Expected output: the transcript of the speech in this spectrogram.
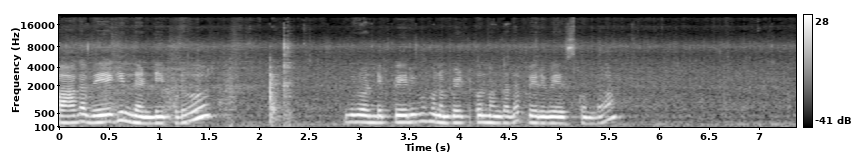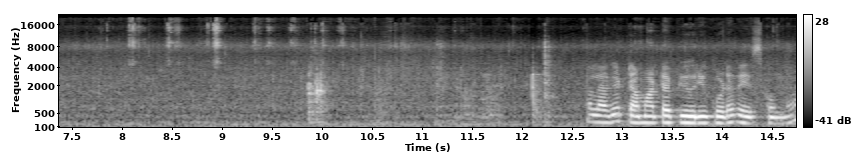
బాగా వేగిందండి ఇప్పుడు. ఇదిగోండి పెరుగు మనం పెట్టుకున్నాం కదా పెరుగు వేసుకుందాం. అలాగే టమాటా ప్యూరీ కూడా వేసుకుందాం.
